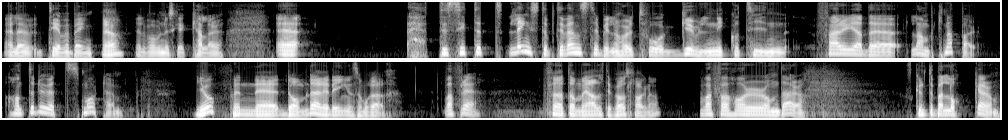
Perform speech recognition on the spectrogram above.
eller tv-bänk Ja. eller vad vi nu ska kalla det. Eh, det sitter längst upp till vänster i bilden har du två gul nikotinfärgade lampknappar. Har inte du ett smart hem? Jo, men eh, de där är det ingen som rör. Varför det? För att de är alltid påslagna. Varför har du dem där då? Ska du inte bara locka dem?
